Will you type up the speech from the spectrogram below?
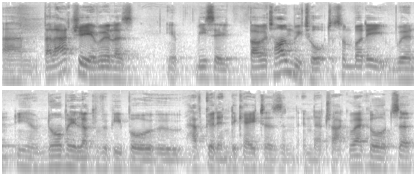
Um, but actually, I realized you know, we say by the time we talk to somebody, we're you know normally looking for people who have good indicators in, in their track record. So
